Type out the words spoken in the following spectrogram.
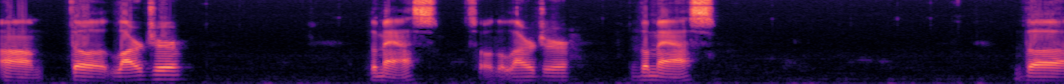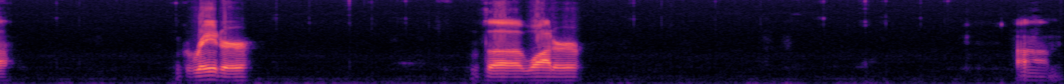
um, the larger the mass, so the larger the mass, the greater the water um,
